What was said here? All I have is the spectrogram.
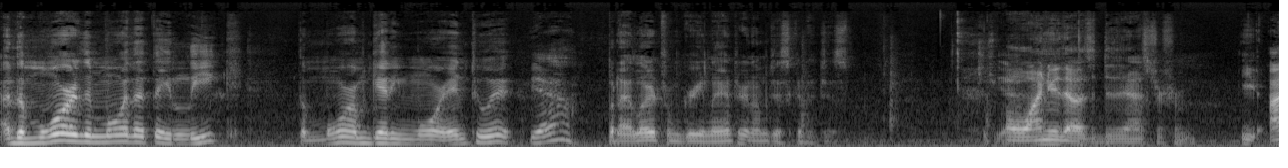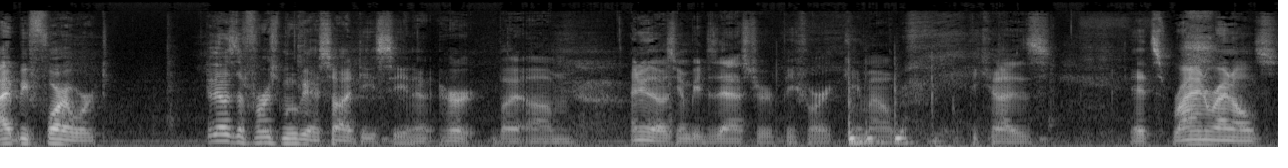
And the more the more that they leak, the more I'm getting more into it. Yeah. But I learned from Green Lantern. I'm just gonna just Oh, I knew that was a disaster from. I before I worked. That was the first movie I saw at DC, and it hurt. But um, I knew that was gonna be a disaster before it came out because it's Ryan Reynolds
